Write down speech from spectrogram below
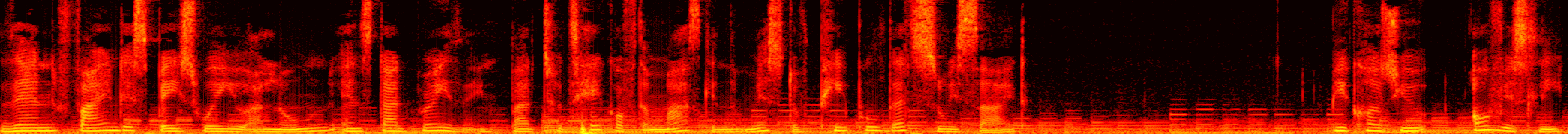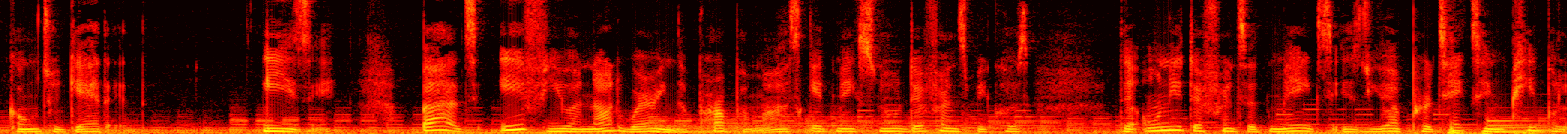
then find a space where you're alone and start breathing. But to take off the mask in the midst of people, that's suicide. Because you obviously going to get it easy. But if you are not wearing the proper mask, it makes no difference because the only difference it makes is you are protecting people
